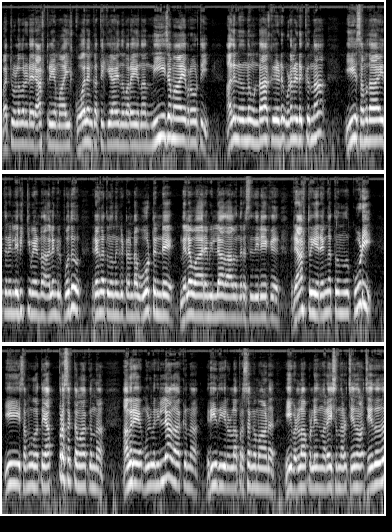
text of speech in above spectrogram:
മറ്റുള്ളവരുടെ രാഷ്ട്രീയമായി കോലം കത്തിക്കുക എന്ന് പറയുന്ന നീചമായ പ്രവൃത്തി അതിൽ നിന്ന് ഉണ്ടാക്കി ഉടലെടുക്കുന്ന ഈ സമുദായത്തിന് ലഭിക്കുവേണ്ട അല്ലെങ്കിൽ പൊതു രംഗത്ത് നിന്നും കിട്ടേണ്ട വോട്ടിന്റെ നിലവാരം ഇല്ലാതാകുന്നൊരു സ്ഥിതിയിലേക്ക് രാഷ്ട്രീയ രംഗത്ത് നിന്ന് കൂടി ഈ സമൂഹത്തെ അപ്രസക്തമാക്കുന്ന അവരെ മുഴുവൻ ഇല്ലാതാക്കുന്ന രീതിയിലുള്ള പ്രസംഗമാണ് ഈ വെള്ളാപ്പള്ളി നടേശൻ നട- ചെയ്തത്.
